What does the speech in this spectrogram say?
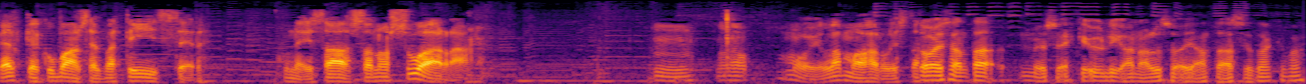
Pelkkä kuvan selvä teaser, kun ei saa sanoa suoraan. Mm, no, voi olla mahdollista. Toisaalta myös ehkä ylianalysoidaan taas jotakin vaan.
